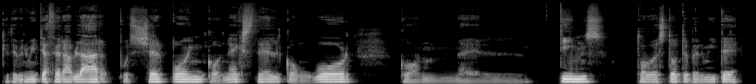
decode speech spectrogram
que te permite hacer hablar pues SharePoint con Excel, con Word, con el Teams. Todo esto te permite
